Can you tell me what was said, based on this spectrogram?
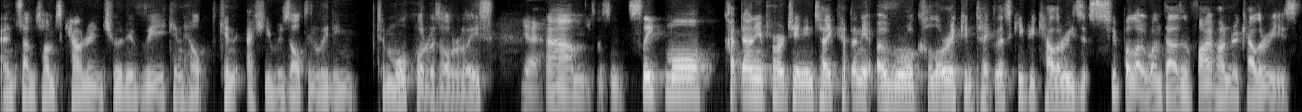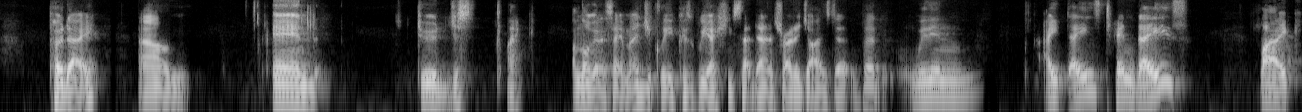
and sometimes counterintuitively can help can actually result in leading to more cortisol release. Yeah. Um so sleep more cut down your protein intake cut down your overall caloric intake. Let's keep your calories at super low 1500 calories per day. Um and dude just like i'm not going to say magically because we actually sat down and strategized it but within eight days ten days like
